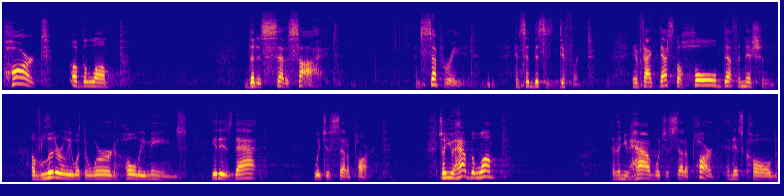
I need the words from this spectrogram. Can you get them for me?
part of the lump that is set aside and separated and said this is different in fact that's the whole definition of literally what the word holy means it is that which is set apart so you have the lump and then you have which is set apart, and it's called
